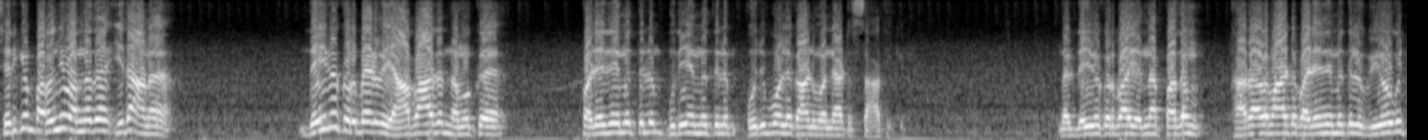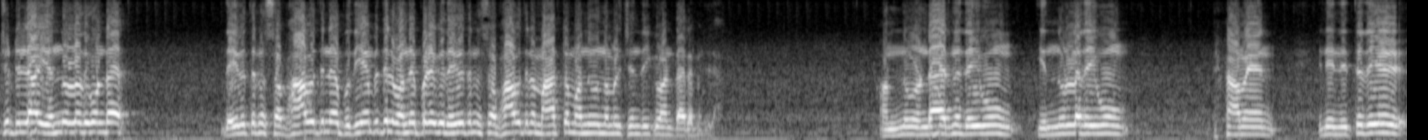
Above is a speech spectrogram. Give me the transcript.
ശരിക്കും പറഞ്ഞു വന്നത് ഇതാണ്. ദൈവകൃപയുടെ വ്യാപാരം നമുക്ക് പഴയ നിയമത്തിലും പുതിയ നിയമത്തിലും ഒരുപോലെ കാണുവാനായിട്ട് സാധിക്കും. എന്നാൽ ദൈവകൃപ എന്ന പദം ധാരാളമായിട്ട് പഴയ നിയമത്തിൽ ഉപയോഗിച്ചിട്ടില്ല എന്നുള്ളത് കൊണ്ട് ദൈവത്തിന്റെ സ്വഭാവത്തിന് പുതിയ നിയമത്തിൽ വന്നപ്പോഴേക്ക് ദൈവത്തിന്റെ സ്വഭാവത്തിന് മാറ്റം വന്നു നമ്മൾ ചിന്തിക്കുവാൻ തരമില്ല. അന്നും ഉണ്ടായിരുന്ന ദൈവവും ഇന്നുള്ള ദൈവവും ആമേൻ ഇനി നിത്യതയിൽ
